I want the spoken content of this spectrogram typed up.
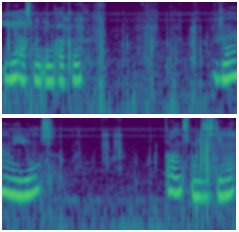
Hier hast man Aim kacke. Junge, Jungs. Ganz mieses Ding.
